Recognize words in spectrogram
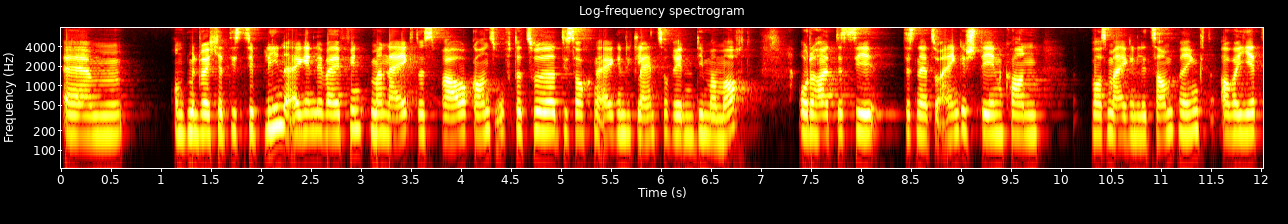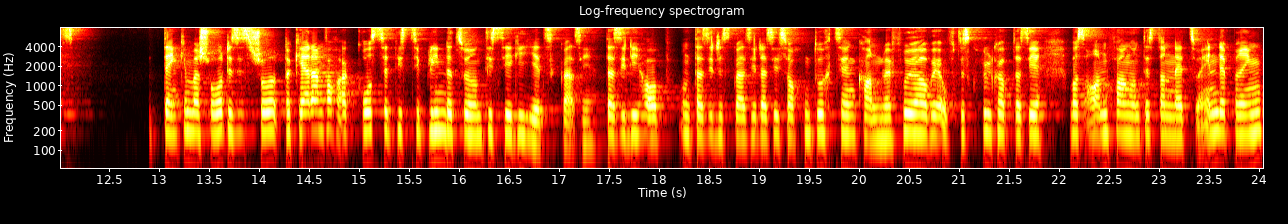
Ähm, und mit welcher Disziplin eigentlich, weil ich finde, man neigt als Frau ganz oft dazu, die Sachen eigentlich klein zu reden, die man macht. Oder halt, dass sie das nicht so eingestehen kann, was man eigentlich zusammenbringt. Aber jetzt denke ich mir schon, das ist schon, da gehört einfach eine große Disziplin dazu und die sehe ich jetzt quasi, dass ich die habe und dass ich das quasi, dass ich Sachen durchziehen kann. Weil früher habe ich oft das Gefühl gehabt, dass ich was anfange und das dann nicht zu Ende bringe.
